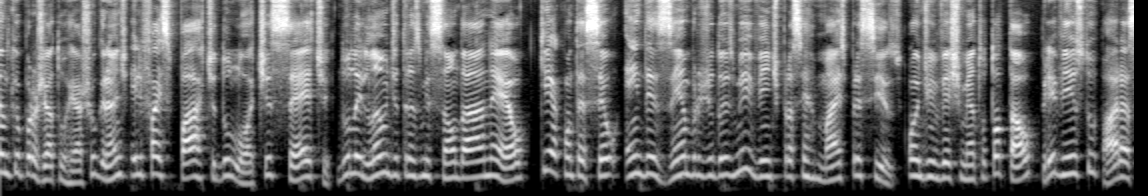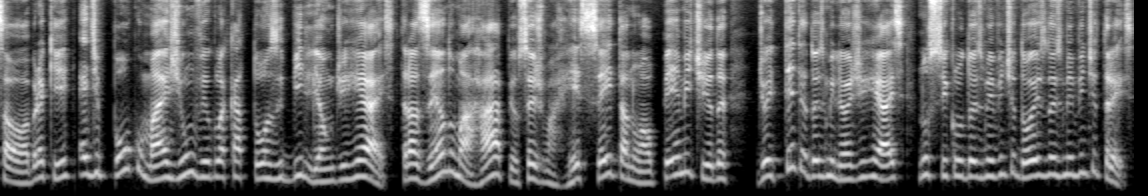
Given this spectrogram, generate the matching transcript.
sendo que o projeto Riacho Grande ele faz parte do lote 7 do leilão de transmissão da ANEEL, que aconteceu em dezembro de 2020, para ser mais preciso, onde o investimento total previsto para essa obra aqui é de pouco mais de 1,14 bilhão de reais, trazendo uma RAP, ou seja, uma receita anual permitida de 82 milhões de reais no ciclo 2022-2023.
